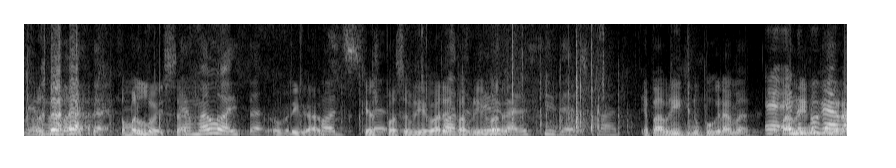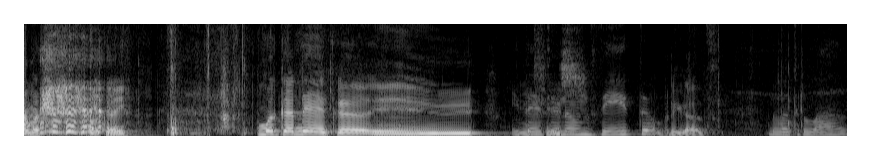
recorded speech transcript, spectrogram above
É uma loiça. é uma loiça. É uma loiça. Obrigado. Podes, Queres que possa abrir agora? é para abrir, abrir agora? agora? se quiseres, claro. É para abrir aqui no programa? É, para é abrir no no programa. programa? ok. Uma caneca. E, e tem o teu nomezito. Obrigado. Do outro lado.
